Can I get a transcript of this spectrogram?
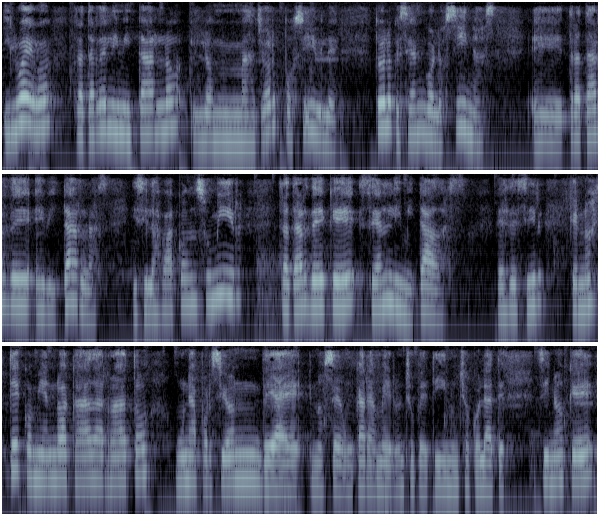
Y luego tratar de limitarlo lo mayor posible. Todo lo que sean golosinas, eh, tratar de evitarlas. Y si las va a consumir, tratar de que sean limitadas. Es decir, que no esté comiendo a cada rato una porción de, eh, no sé, un caramelo, un chupetín, un chocolate, sino que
